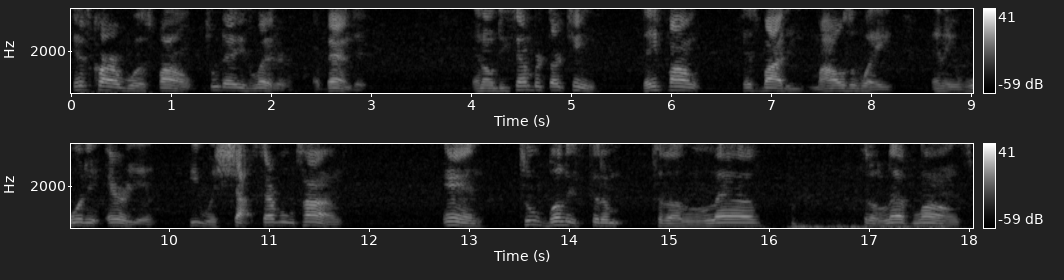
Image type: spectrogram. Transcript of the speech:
His car was found two days later, abandoned. And on December 13th, they found his body miles away in a wooded area. He was shot several times, and two bullets to the to the left to the left lungs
